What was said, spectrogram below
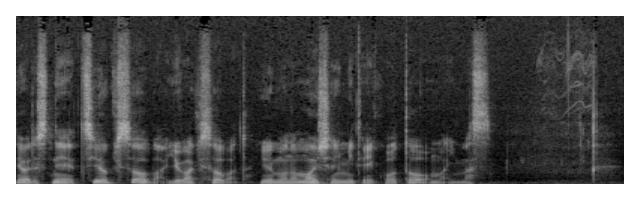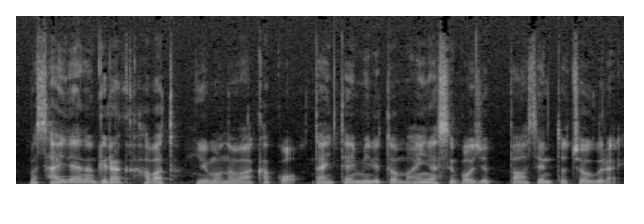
ではですね強気相場弱気相場というものも一緒に見ていこうと思います。まあ、最大の下落幅というものは過去大体見るとマイナス50%超ぐらい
